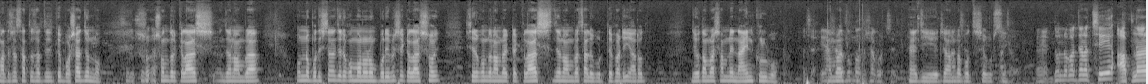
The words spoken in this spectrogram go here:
মাদ্রাসা ছাত্রছাত্রীদেরকে বসার জন্য সুন্দর ক্লাস যেন আমরা অন্য প্রতিষ্ঠানে যেরকম মনোরম পরিবেশে ক্লাস হয় সেরকম যেন আমরা একটা ক্লাস যেন আমরা চালু করতে পারি। আরও যেহেতু আমরা সামনে নাইন খুলবো আমরা- আমরা প্রত্যাশা করছেন। হ্যাঁ জি এটা আমরা প্রতিষ্ঠা করছি। আচ্ছা হ্যাঁ, ধন্যবাদ জানাচ্ছি। আপনার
